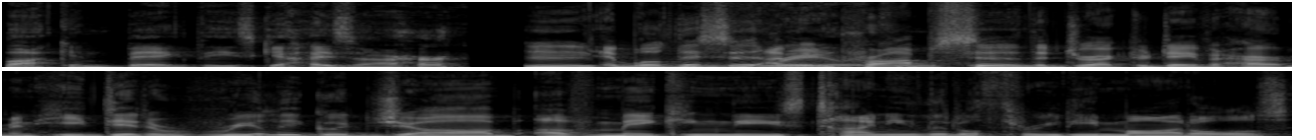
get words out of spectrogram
fucking big these guys are. Mm, well, this is, I Really mean, cool props to the director, David Hartman. He did a really good job of making these tiny little 3D models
